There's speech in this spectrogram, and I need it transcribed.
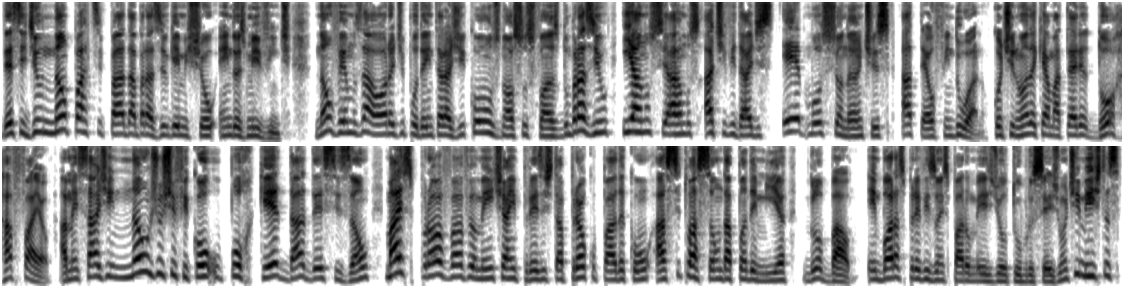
decidiu não participar da Brasil Game Show em 2020. Não vemos a hora de poder interagir com os nossos fãs do Brasil e anunciarmos atividades emocionantes até o fim do ano. Continuando aqui a matéria do Rafael. A mensagem não justificou o porquê da decisão, mas provavelmente a empresa está preocupada com a situação situação da pandemia global. Embora as previsões para o mês de outubro sejam otimistas,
